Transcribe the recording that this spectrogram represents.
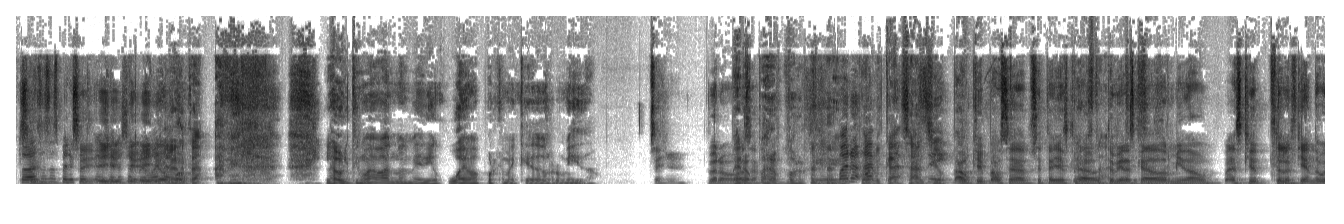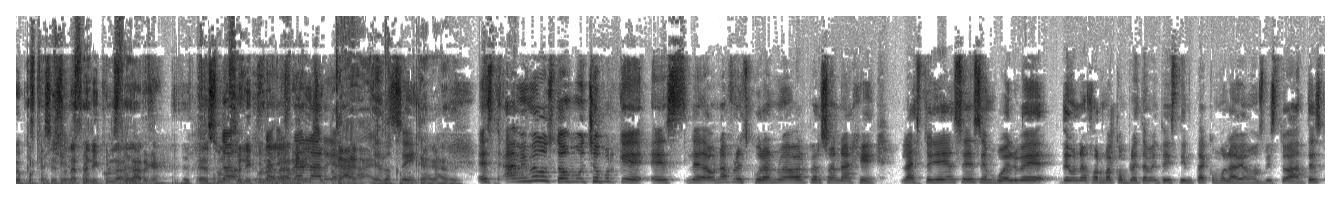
Todas esas películas que son muy buenas. a ver, la última de Batman me dio hueva porque me quedé dormido. Sí. Pero, pero, pero porque por el cansancio. Aunque, o sea, si te, hayas, te hubieras quedado dormido, es que te lo entiendo, güey, porque si es una película larga. Es una película larga. Caga, es lo que me caga. a mí me gustó mucho porque es, le da una frescura nueva al personaje. La historia ya se desenvuelve de una forma completamente distinta como la habíamos visto antes.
